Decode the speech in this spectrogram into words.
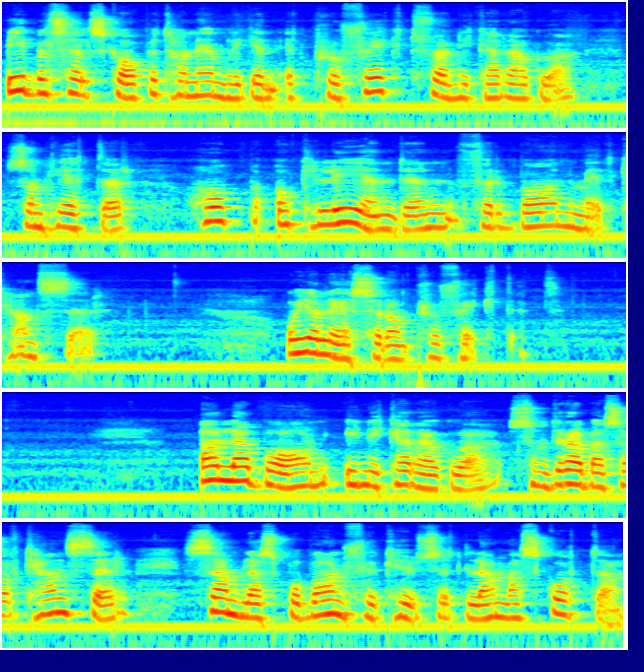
Bibelsällskapet har nämligen ett projekt för Nicaragua som heter Hopp och leenden för barn med cancer. Och jag läser om projektet. Alla barn i Nicaragua som drabbas av cancer samlas på barnsjukhuset La Mascota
